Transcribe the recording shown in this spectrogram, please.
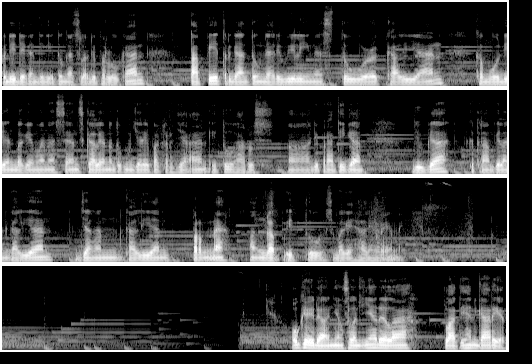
pendidikan tinggi itu nggak selalu diperlukan, tapi tergantung dari willingness to work kalian kemudian bagaimana sense kalian untuk mencari pekerjaan itu harus uh, diperhatikan. Juga keterampilan kalian jangan kalian pernah anggap itu sebagai hal yang remeh. Oke, dan yang selanjutnya adalah pelatihan karir.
